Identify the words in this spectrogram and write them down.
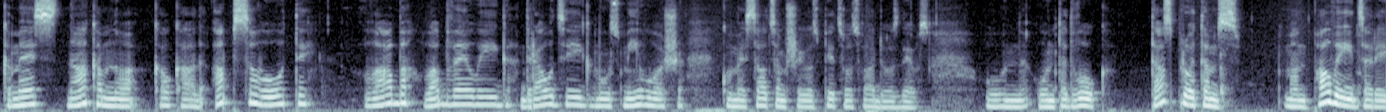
ka mēs nākam no kaut kāda absolūti laba, labvēlīga, draudzīga, mūsu mīloša, ko mēs saucam šajos piecos vārdos Dievs. Un, un tad, lūk, tas, protams, man palīdz arī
